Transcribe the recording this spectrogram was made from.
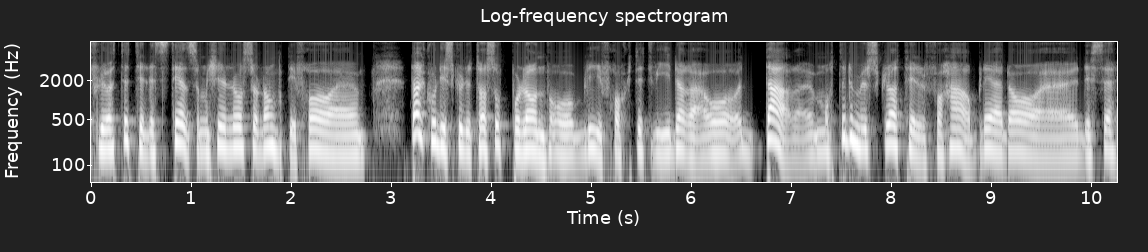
fløtet til et sted som ikke lå så langt ifra der hvor de skulle tas opp på land og bli fraktet videre. Og der måtte det muskler til, for her ble da disse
